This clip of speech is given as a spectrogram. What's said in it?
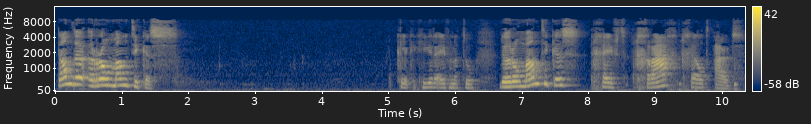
Dan de romanticus. Klik ik hier even naartoe. De romanticus geeft graag geld uit.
